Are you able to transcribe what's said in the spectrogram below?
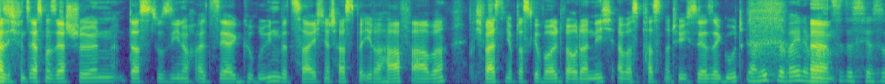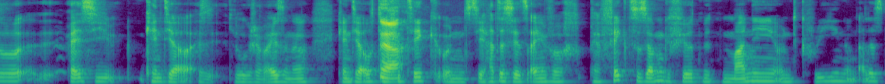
Also, ich finde es erst mal sehr schön, dass du sie noch als sehr grün bezeichnet hast bei ihrer Haarfarbe. Ich weiß nicht, ob das gewollt war oder nicht, aber es passt natürlich sehr, sehr gut. Ja, mittlerweile macht Ähm sie das ja so, weil sie kennt ja also, logischerweise, ne, kennt ja auch die Ja. Kritik und sie hat es jetzt einfach perfekt zusammengeführt mit Money und Green und alles.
